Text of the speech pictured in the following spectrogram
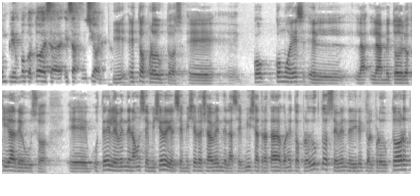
cumple un poco todas esas funciones. Y estos productos, eh, ¿cómo es la, metodología de uso? Eh, ¿Ustedes le venden a un semillero y el semillero ya vende la semilla tratada con estos productos? ¿Se vende directo al productor?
